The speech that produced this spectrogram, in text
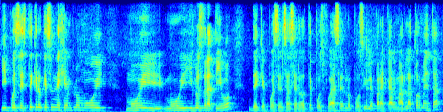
y pues este creo que es un ejemplo muy muy muy ilustrativo de que pues el sacerdote pues fue a hacer lo posible para calmar la tormenta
